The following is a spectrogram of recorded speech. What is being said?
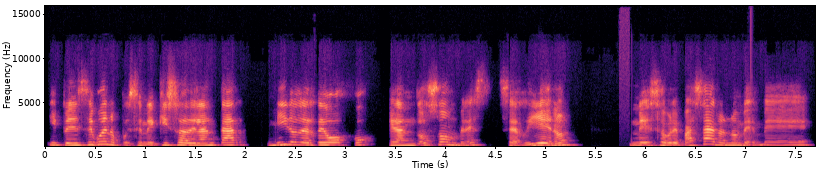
y pensé, bueno, pues se me quiso adelantar, miro de reojo, eran dos hombres, se rieron, me sobrepasaron, ¿no? Me,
